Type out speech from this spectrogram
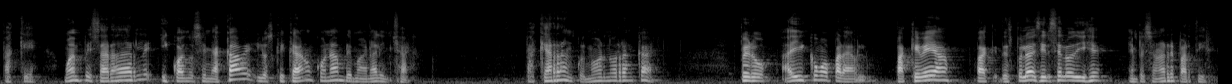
¿Para qué? Voy a empezar a darle y cuando se me acabe, los que quedaron con hambre me van a linchar. ¿Para qué arranco? Es mejor no arrancar. Pero ahí como para, para que vea, después de decir se lo dije, empezaron a repartir.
